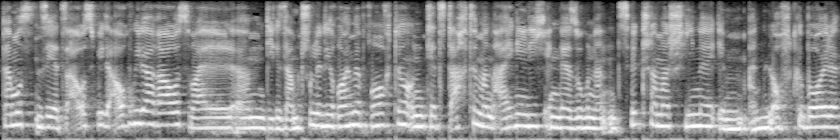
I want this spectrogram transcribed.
Da mussten sie jetzt aus wieder, auch wieder raus, weil ähm, die Gesamtschule die Räume brauchte. Und jetzt dachte man eigentlich in der sogenannten Zwitschermaschine im einem Loftgebäude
